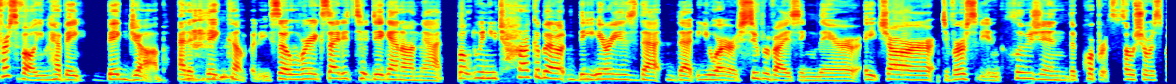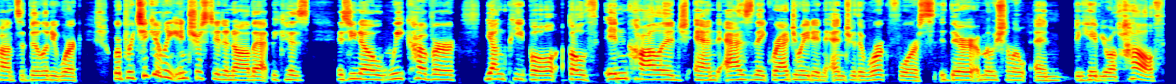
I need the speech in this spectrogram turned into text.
First of all, you have a big job at a big company. So we're excited to dig in on that. But when you talk about the areas that that you are supervising there, HR, diversity inclusion, the corporate social responsibility work, we're particularly interested in all that because as you know, we cover young people both in college and as they graduate and enter the workforce, their emotional and behavioral health.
